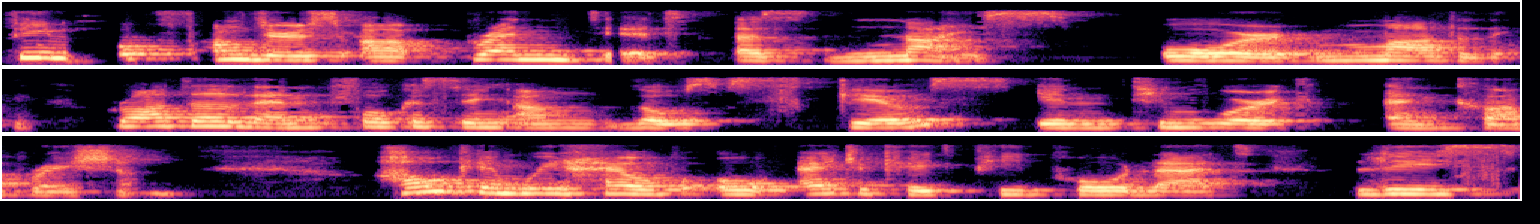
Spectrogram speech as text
female founders are branded as nice or motherly rather than focusing on those skills in teamwork and collaboration. How can we help or educate people that these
